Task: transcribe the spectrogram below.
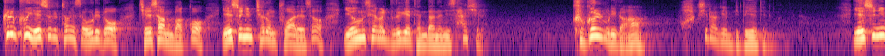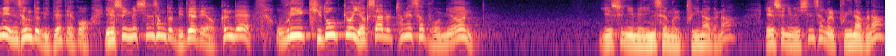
그리고 그 예수를 통해서 우리도 제사함 받고 예수님처럼 부활해서 영생을 누리게 된다는 이 사실. 그걸 우리가 확실하게 믿어야 되는 겁니다. 예수님의 인성도 믿어야 되고 예수님의 신성도 믿어야 돼요. 그런데 우리 기독교 역사를 통해서 보면 예수님의 인성을 부인하거나 예수님의 신성을 부인하거나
